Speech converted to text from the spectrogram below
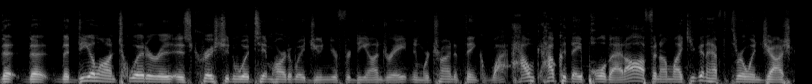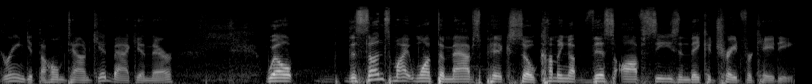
the the, the deal on Twitter is Christian Wood, Tim Hardaway Jr. for DeAndre Ayton, and we're trying to think why, how how could they pull that off? And I'm like, you're going to have to throw in Josh Green, get the hometown kid back in there. Well, the Suns might want the Mavs pick so coming up this offseason they could trade for KD.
